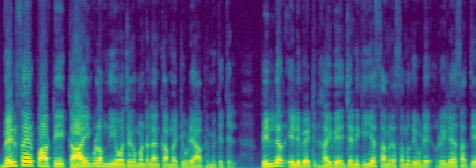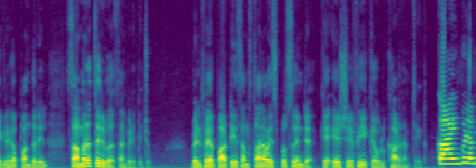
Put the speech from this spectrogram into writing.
വെൽഫെയർ പാർട്ടി കായംകുളം നിയോജക മണ്ഡലം കമ്മിറ്റിയുടെ ആഭിമുഖ്യത്തിൽ പില്ലർ എലിവേറ്റഡ് ഹൈവേ ജനകീയ സമരസമിതിയുടെ റിലേ സത്യാഗ്രഹ പന്തലിൽ സമരത്തെരുവ് സംഘടിപ്പിച്ചു. വെൽഫെയർ പാർട്ടി സംസ്ഥാന vice president K A Shafeeq ഉദ്ഘാടനം ചെയ്തു. കായംകുളം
